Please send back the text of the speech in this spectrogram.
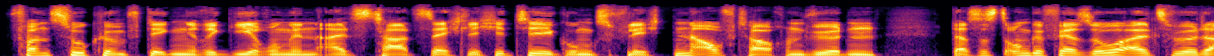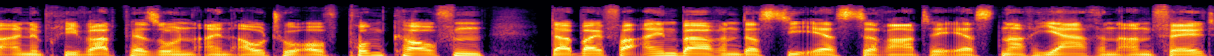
von zukünftigen Regierungen als tatsächliche Tilgungspflichten auftauchen würden. Das ist ungefähr so, als würde eine Privatperson ein Auto auf Pump kaufen, dabei vereinbaren, dass die erste Rate erst nach Jahren anfällt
